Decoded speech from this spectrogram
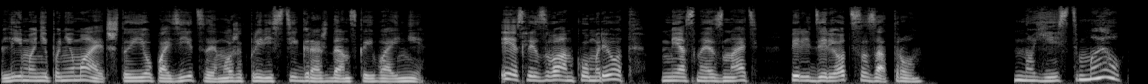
Лима не понимает, что ее позиция может привести к гражданской войне. Если Званк умрет, местная знать передерется за трон. Но есть Мел, —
